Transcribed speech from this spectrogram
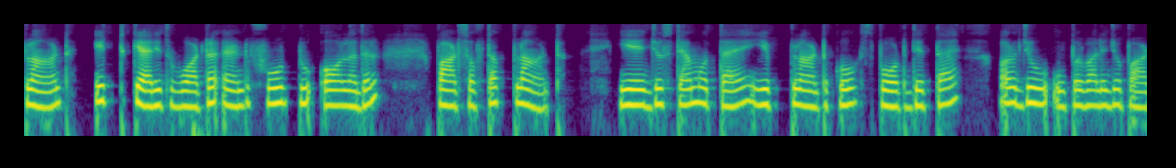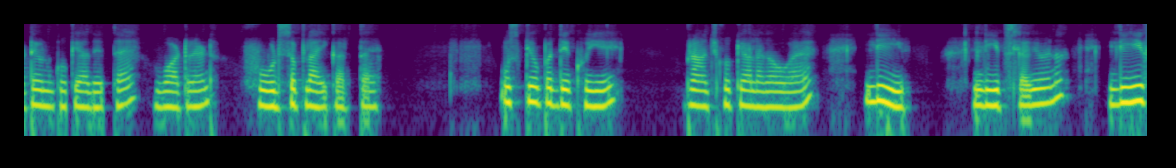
plant it carries water and food to all other parts of the plant ये जो स्टेम होता है, ये प्लांट को सपोर्ट देता है और जो ऊपर वाले जो पार्ट है, उनको क्या देता है? वाटर एंड फ़ूड सप्लाई करता है। उसके ऊपर देखो ये ब्रांच को क्या लगा हुआ है? लीफ लीव्स लगे हुए ना? Leaf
